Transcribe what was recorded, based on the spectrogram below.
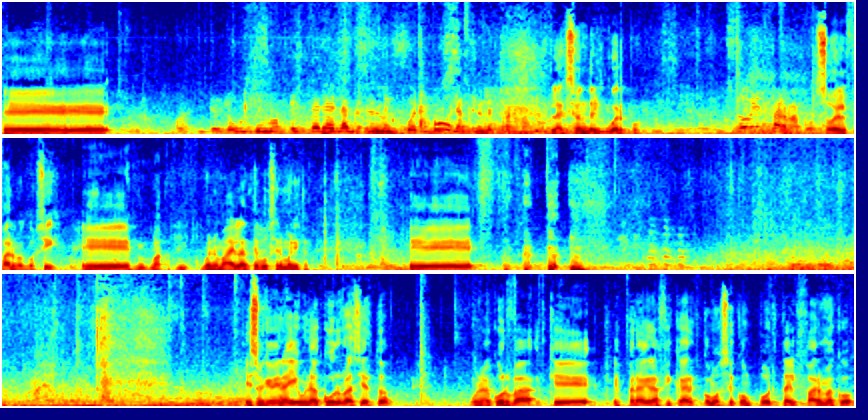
Eh, Cortito, y lo último, ¿esta era la acción del cuerpo o la acción del fármaco? la acción del cuerpo. Sobre el fármaco. Sobre el fármaco, sí. Eh, bueno, más adelante puse el monito. Eh, eso que ven ahí es una curva, ¿cierto? Una curva que es para graficar cómo se comporta el fármaco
